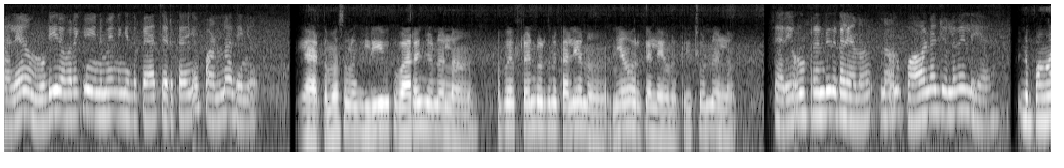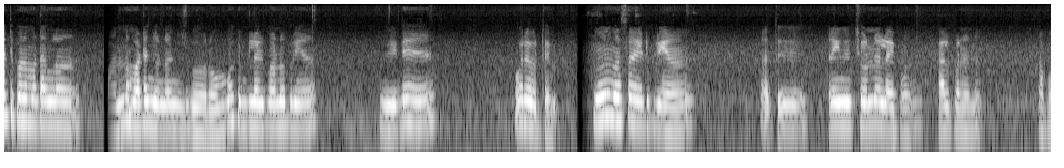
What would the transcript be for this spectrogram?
கல்யாணம் முடிகிற வரைக்கும் இனிமேல் நீங்கள் இந்த பேச்சை எடுக்காதீங்க பண்ணாதீங்க. அடுத்த மாதம் உனக்கு லீவுக்கு வரேன்னு சொன்னலாம் அப்போ என் ஃப்ரெண்ட் ஒருத்தனுக்கு கல்யாணம். ஞாபகம் இருக்கா இல்லையா உனக்கு? சொன்னலாம் சரி உங்கள் ஃப்ரெண்டு கல்யாணம். நானும் போவேண்டான்னு சொல்லவே இல்லையே. என்ன பார்ட்டி பண்ண மாட்டாங்களா? பண்ண மாட்டேன்னு சொன்னான்னு வச்சுக்கோ. ரொம்ப கிண்டல் அடிப்பானோ பிரியா? விட. ஒரே ஒரு டைம் மூணு மாதம் ஆகிட்டு பிரியா? அது அன்றைக்கி நீ சொன்னல இப்போ கால் பண்ணேன்னு. அப்போ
